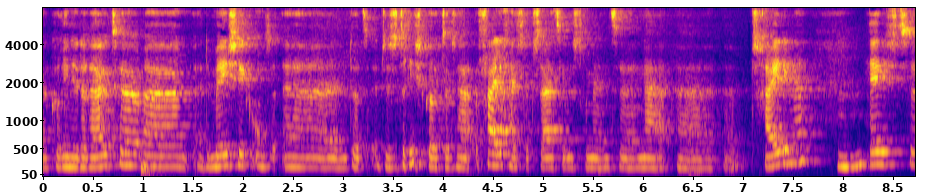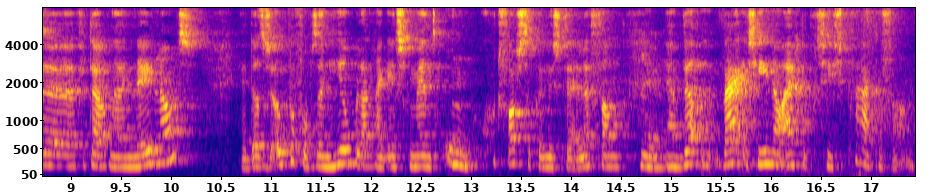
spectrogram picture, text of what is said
uh, Corine de Ruiter, uh, de MESIC, dat, dus het risico veiligheidstaxatie-instrument na scheidingen, Mhm. heeft vertaald naar het Nederlands. Ja, dat is ook bijvoorbeeld een heel belangrijk instrument om goed vast te kunnen stellen van Ja. ja, wel, waar is hier nou eigenlijk precies sprake van?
